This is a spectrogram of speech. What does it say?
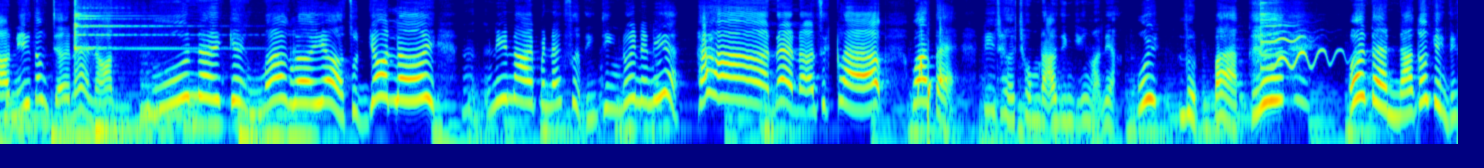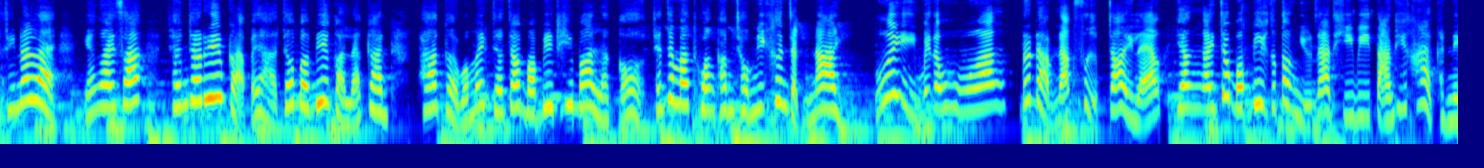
ตอนนี้ต้องเจอแน่นอนโอ้นายเก่งมากเลยอะ สุดยอดเลย นี่นายเป็นนักสืบจริง ๆ ด้วยนะเนี่ย แน่นอนสิครับ ว่าแต่นี่เธอชมเราจริงๆเหรอเนี่ยอุ้ยหลุดปากว่าแต่นาก็เก่งจริงๆนั่นแหละ ยังไงซะ ฉันจะรีบกลับไปหาเจ้าบ๊อบบี้ก่อนแล้วกัน ถ้าเกิดว่าไม่เจอเจ้าบ๊อบบี้ที่บ้านแล้วก็ ฉันจะมาทวงคำชมนี้ขึ้นจากนายเฮ้ยไม่ต้องห่วง ระดับนักสืบจ้อยแล้ว ยังไงเจ้าบ๊อบบี้ก็ต้องอยู่หน้าทีวีตามที่คาดคะเน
